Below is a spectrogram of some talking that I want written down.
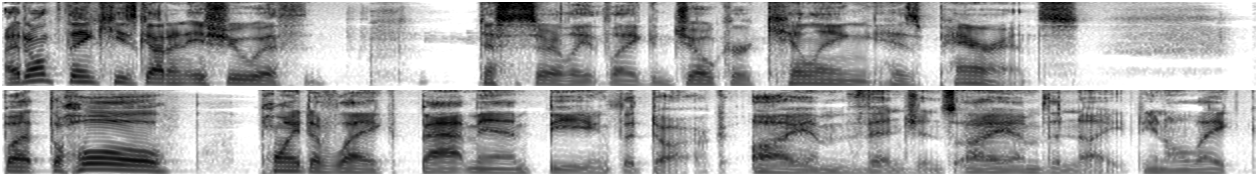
I don't think he's got an issue with necessarily like Joker killing his parents. But the whole point of like Batman being the dark, I am vengeance, I am the night, you know, like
